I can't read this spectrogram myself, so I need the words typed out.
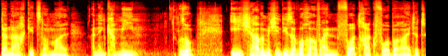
Danach geht's nochmal an den Kamin. So, ich habe mich in dieser Woche auf einen Vortrag vorbereitet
